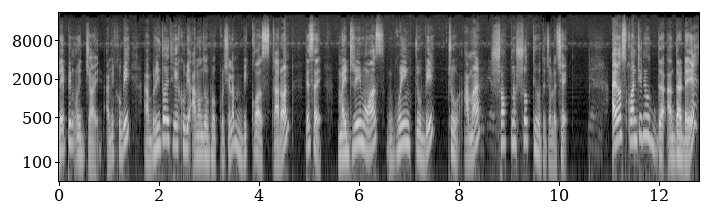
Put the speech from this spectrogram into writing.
লেপিং উইথ জয় আমি খুবই হৃদয় থেকে খুবই আনন্দ উপভোগ করছিলাম বিকজ কারণ, ঠিক আছে? My dream was going to be true আমার স্বপ্ন সত্যি হতে চলেছে। I was continue the days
